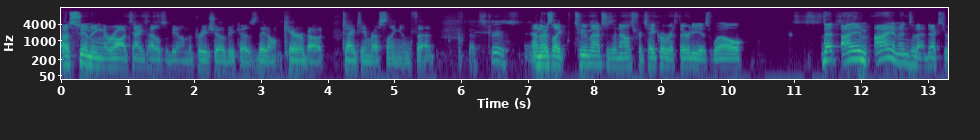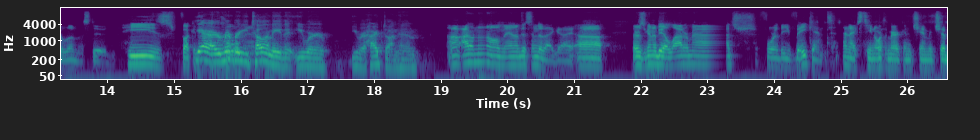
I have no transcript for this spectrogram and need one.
assuming the Raw Tag titles will be on the pre-show because they don't care about tag team wrestling in the Fed. That's true. And there's like two matches announced for Takeover 30 as well. That I am I am into that Dexter Lumis dude. He's fucking Yeah, I remember cool, you man. telling me that you were you were hyped on him. I, I don't know, man. I'm just into that guy. Uh, there's going to be a ladder match for the vacant NXT North American Championship.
